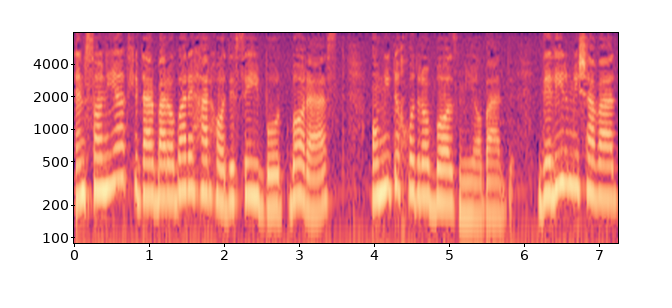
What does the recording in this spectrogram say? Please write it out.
انسانیت که در برابر هر حادثه‌ای بردبار است امید خود را باز می‌یابد دلیر می شود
